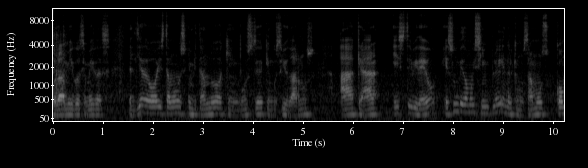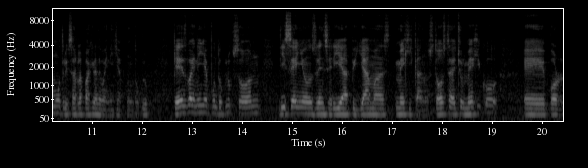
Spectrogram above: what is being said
Hola amigos y amigas, el día de hoy estamos invitando a quien guste, quien guste ayudarnos a crear este video. Es un video muy simple en el que mostramos cómo utilizar la página de vainilla.club. ¿Qué es vainilla.club? Son diseños, lencería, pijamas mexicanos. Todo está hecho en México eh, por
